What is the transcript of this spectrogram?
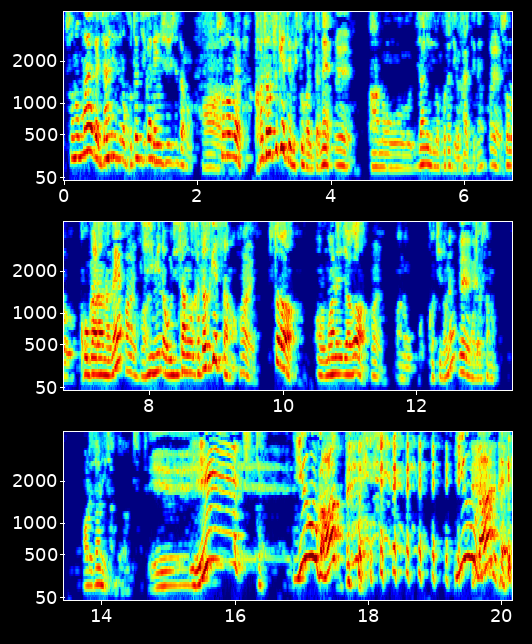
その前がジャニーズの子たちが練習してたの。はい。そのね、片付けてる人がいたね。えあの、ジャニーズの子たちが帰ってね。ええその小柄なね、はいはい地味なおじさんが片付けてたの。え。はい。そしたら、あの、マネージャーが、はいあの、こっちのね、ええお客さんの、あれジャニーさんだよ、つって。ええ。ええー、っつって。言うがって。言うがって。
